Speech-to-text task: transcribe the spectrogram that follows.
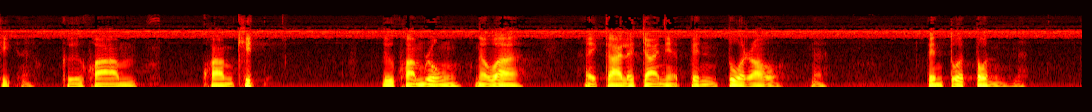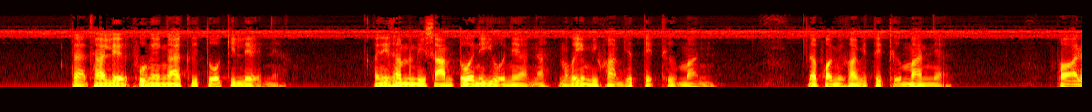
ฐินะคือความความคิด หรือความหลงนะว่าไอ้กายและใจเนี่ยเป็นตัวเรานะเป็นตัวตนนะแต่ถ้าเรียกพูดง่าย ๆ คือตัวกิเลสเนี่ยอันนี้ถ้ามันมีสามตัวนี้อยู่เนี่ยนะมันก็ยังมีความยึดติดถือมั่น แล้วพอมีความยึดติดถือมั่นเนี่ย พออะไร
